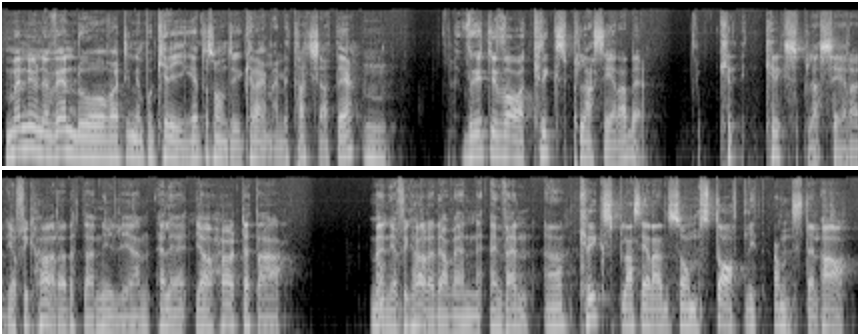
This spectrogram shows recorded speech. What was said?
Men nu när vi ändå varit inne på kriget och sånt i Ukraina, eller touchat det. Vet du vad krigsplacerade? Kri- krigsplacerad. Jag fick höra detta nyligen. Eller jag har hört detta. Men jag fick höra det av en, en vän. Ja, krigsplacerad som statligt anställd. Ja.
